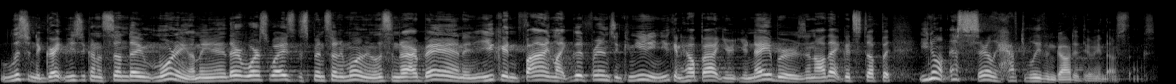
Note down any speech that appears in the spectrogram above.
listen to great music on a Sunday morning. I mean, there are worse ways to spend Sunday morning than listen to our band. And you can find like good friends and community and you can help out your, your neighbors and all that good stuff. But you don't necessarily have to believe in God to do any of those things.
